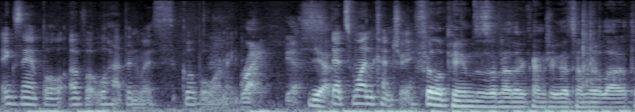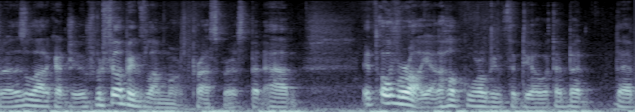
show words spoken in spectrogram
example of what will happen with global warming. Right. Yes. yeah, That's one country. Philippines is another country that's under a lot of threat. There's a lot of countries, but Philippines is a lot more prosperous. But um, it's overall, yeah, the whole world needs to deal with it. But the,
